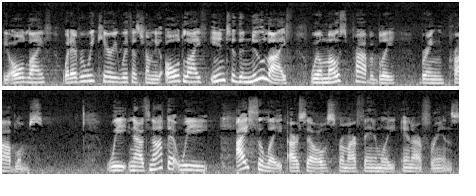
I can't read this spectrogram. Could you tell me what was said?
the old life, whatever we carry with us from the old life into the new life will most probably bring problems. We now it's not that we isolate ourselves from our family and our friends,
